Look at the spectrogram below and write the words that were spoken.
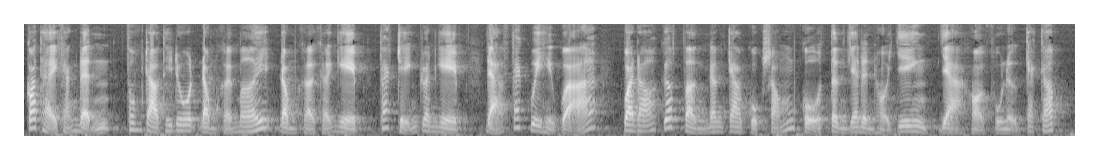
Có thể khẳng định, phong trào thi đua đồng khởi mới, đồng khởi khởi nghiệp, phát triển doanh nghiệp đã phát huy hiệu quả, qua đó góp phần nâng cao cuộc sống của từng gia đình hội viên và hội phụ nữ các cấp.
